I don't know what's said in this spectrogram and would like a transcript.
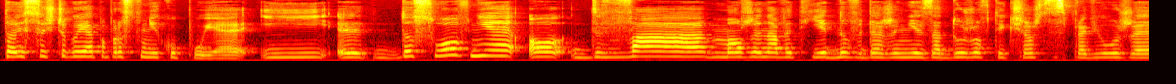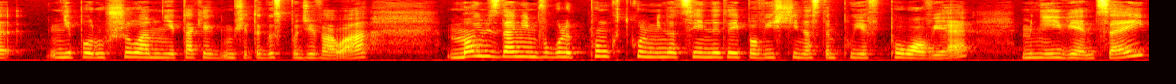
to jest coś, czego ja po prostu nie kupuję. I y, dosłownie o dwa, może nawet jedno wydarzenie za dużo w tej książce sprawiło, że nie poruszyła mnie tak, jakbym się tego spodziewała. Moim zdaniem w ogóle punkt kulminacyjny tej powieści następuje w połowie, mniej więcej.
